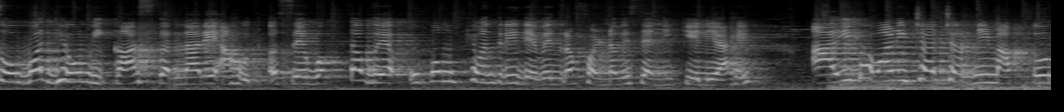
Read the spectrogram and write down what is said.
सोबत घेऊन विकास करणारे आहोत असे वक्तव्य उपमुख्यमंत्री देवेंद्र फडणवीस यांनी केले आहे. आई भवानीच्या चरणी मागतो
